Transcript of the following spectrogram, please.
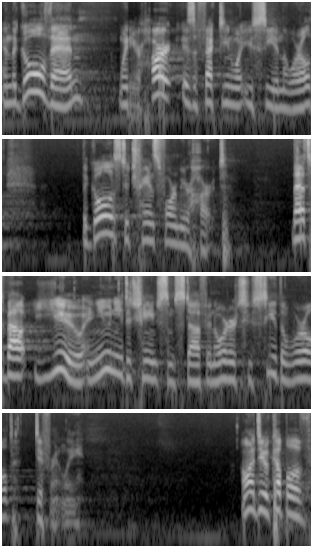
And the goal then when your heart is affecting what you see in the world, the goal is to transform your heart. That's about you, and you need to change some stuff in order to see the world differently. I want to do a couple of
